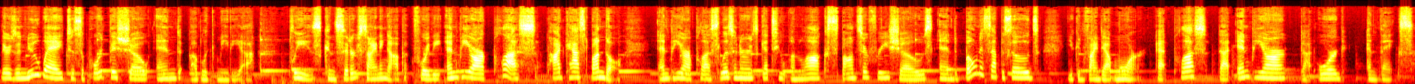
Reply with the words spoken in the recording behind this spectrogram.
There's a new way to support this show and public media. Please consider signing up for the NPR Plus podcast bundle. NPR Plus listeners get to unlock sponsor-free shows and bonus episodes. You can find out more at plus.npr.org. And thanks.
